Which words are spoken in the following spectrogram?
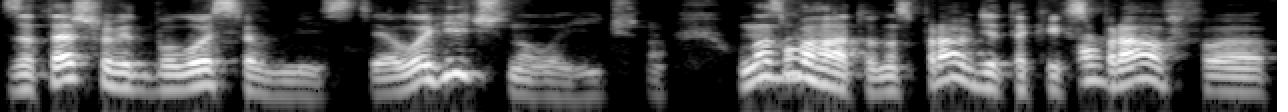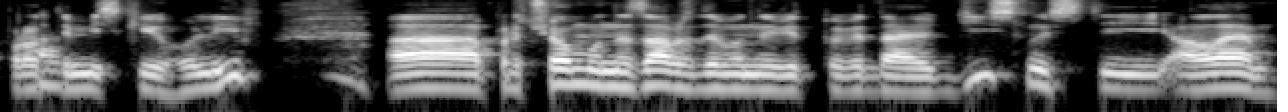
за те, що відбулося в місті. Логічно, логічно. У нас багато насправді таких справ е, проти міських голів. Е, Причому не завжди вони відповідають дійсності, але.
